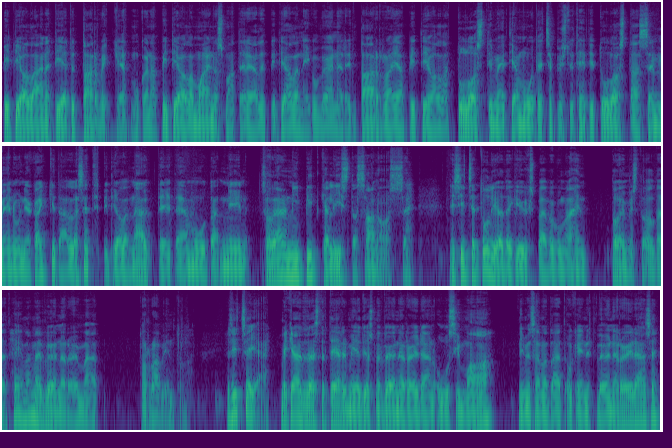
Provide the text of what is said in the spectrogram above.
Piti olla aina tietyt tarvikkeet mukana. Piti olla mainosmateriaalit, piti olla niinku Wörnerin tarra ja piti olla tulostimet ja muut, että sä pystyt heti tulostaa sen menun ja kaikki tällaiset. Piti olla näytteitä ja muuta, niin se oli aina niin pitkä lista sanoa se. Niin sitten se tuli jotenkin yksi päivä, kun mä lähdin toimistolta, että hei mä menen Wörneröimään ton ravintolan. Ja sitten se jäi. Me käytetään sitä termiä, että jos me Wörneröidään uusi maa, niin me sanotaan, että okei nyt Wörneröidään se,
